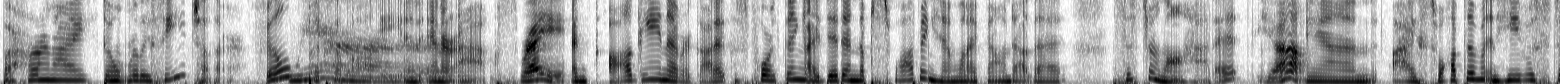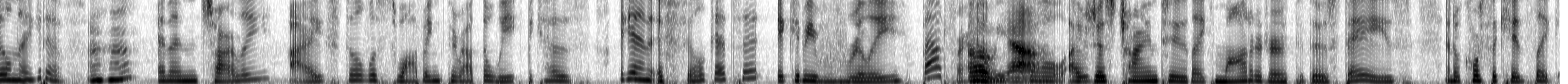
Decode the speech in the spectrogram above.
But her and I don't really see each other. Phil picks up Augie and interacts. Right. And Augie never got it because poor thing, I did end up swabbing him when I found out that sister in law had it. Yeah. And I swabbed him and he was still negative. Mm-hmm. And then Charlie, I still was swabbing throughout the week because, again, if Phil gets it, it could be really bad for him. Oh, yeah. So I was just trying to like monitor through those days. And of course, the kids like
